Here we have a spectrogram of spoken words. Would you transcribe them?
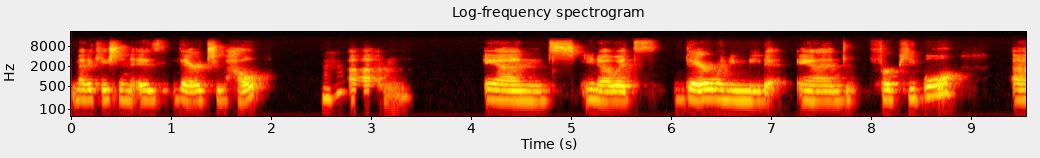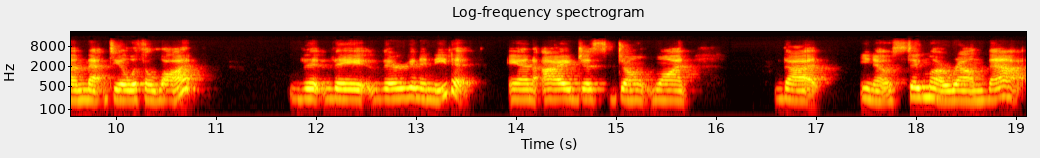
medication is there to help, mm-hmm. um, and you know it's there when you need it. And for people um, that deal with a lot, that they they're going to need it. And I just don't want that you know stigma around that,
